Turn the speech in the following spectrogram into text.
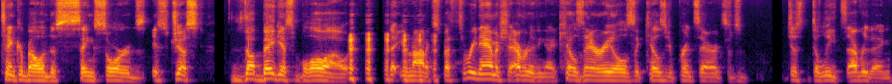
Tinkerbell and just sing swords is just the biggest blowout that you're not expect. Three damage to everything. It kills Ariels, it kills your Prince Erics. It's just deletes everything.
